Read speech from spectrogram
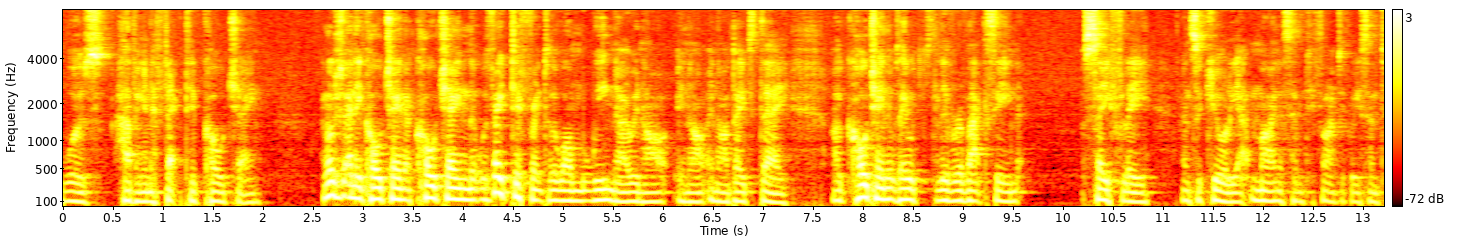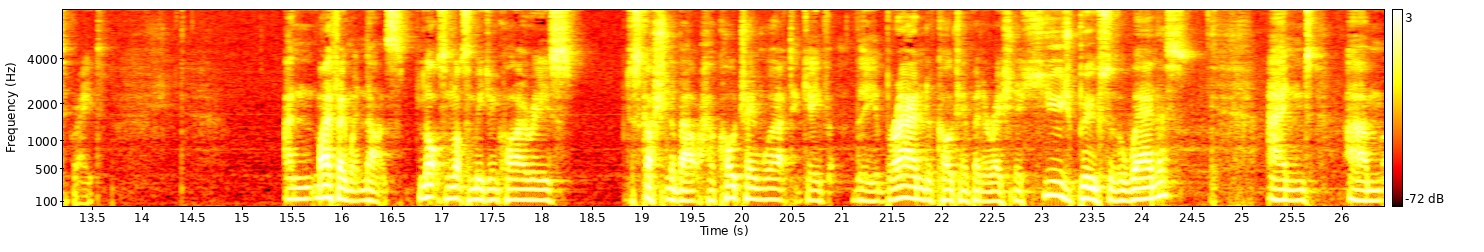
was having an effective cold chain. And not just any cold chain, a cold chain that was very different to the one we know in our in our in our day to day. A cold chain that was able to deliver a vaccine safely and securely at minus 75 degrees centigrade. And my phone went nuts. Lots and lots of media inquiries, discussion about how cold chain worked. It gave the brand of Cold Chain Federation a huge boost of awareness. And um,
